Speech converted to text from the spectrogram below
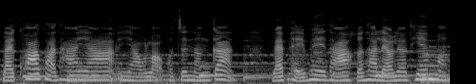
来夸夸他呀？哎呀，我老婆真能干，来陪陪他，和他聊聊天吗？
